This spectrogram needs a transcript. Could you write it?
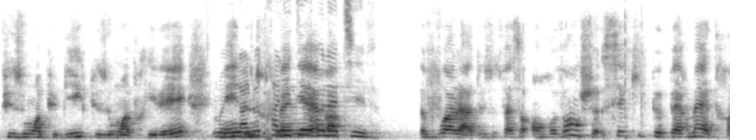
plus ou moins publics, plus ou moins privés. Oui, mais la neutralité manière, est relative. Voilà, de toute façon, en revanche, ce qui peut permettre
